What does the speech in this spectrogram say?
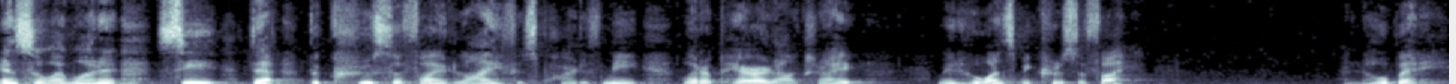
And so I want to see that the crucified life is part of me. What a paradox, right? I mean, who wants to be crucified? Nobody.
